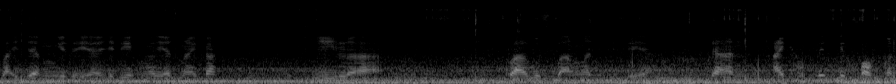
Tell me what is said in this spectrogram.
them gitu ya. Jadi ngelihat mereka gila bagus banget gitu ya. Dan I completely forgot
